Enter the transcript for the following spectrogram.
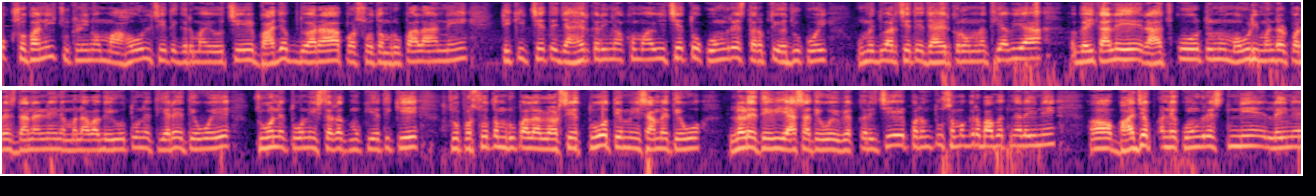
લોકસભાની ચૂંટણીનો માહોલ છે તે ગરમાયો છે. ભાજપ દ્વારા પરસોત્તમ રૂપાલાની ટિકિટ છે તે જાહેર કરી નાખવામાં આવી છે. તો કોંગ્રેસ તરફથી હજુ કોઈ ઉમેદવાર છે તે જાહેર કરવામાં નથી આવ્યા. ગઈકાલે રાજકોટનું મવડી મંડળ પરેશ ધાનાણીને મનાવા ગયું હતું ને ત્યારે તેઓએ જો ને તોની શરત મૂકી હતી કે જો પરસોત્તમ રૂપાલા લડશે તો તેમની સામે તેઓ લડે તેવી આશા તેઓએ વ્યક્ત કરી છે. પરંતુ સમગ્ર બાબતને લઈને ભાજપ અને કોંગ્રેસને લઈને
